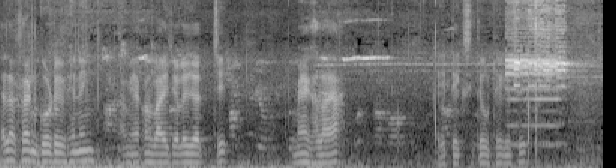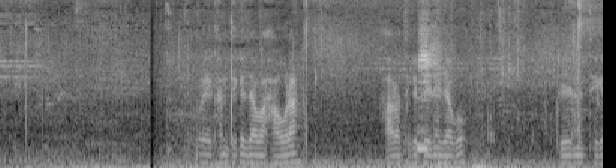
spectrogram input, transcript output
হ্যালো ফ্রেন্ড গুড ইভিনিং আমি এখন বাড়ি চলে যাচ্ছি মেঘালয়া। এই ট্যাক্সিতে উঠে গেছি। তারপরে এখান থেকে যাব হাওড়া। হাওড়া থেকে ট্রেনে যাব। ট্রেনের থেকে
